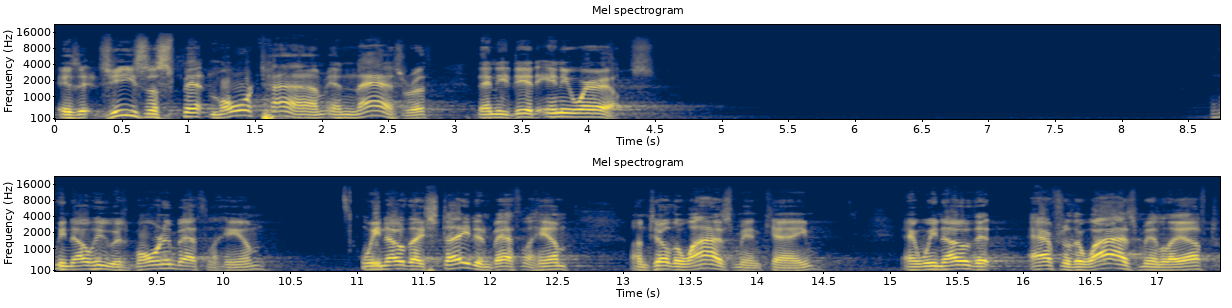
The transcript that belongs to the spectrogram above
is that Jesus spent more time in Nazareth than he did anywhere else. We know he was born in Bethlehem. We know they stayed in Bethlehem until the wise men came. And we know that after the wise men left,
